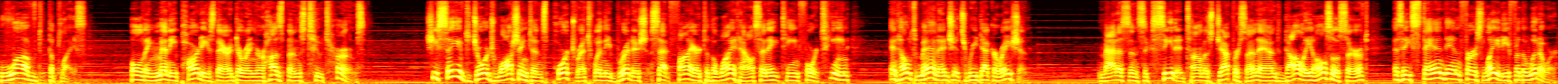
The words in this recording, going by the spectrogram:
loved the place, holding many parties there during her husband's two terms. She saved George Washington's portrait when the British set fire to the White House in 1814 and helped manage its redecoration. Madison succeeded Thomas Jefferson, and Dolley also served as a stand-in First Lady for the widower.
